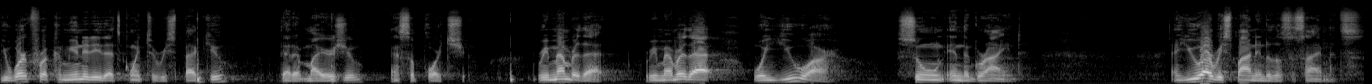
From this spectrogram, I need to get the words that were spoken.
You work for a community that's going to respect you, that admires you, and supports you. Remember that. Remember that when you are soon in the grind and you are responding to those assignments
